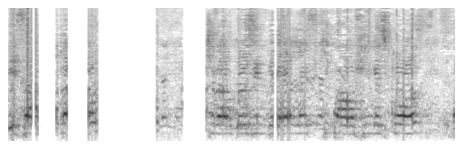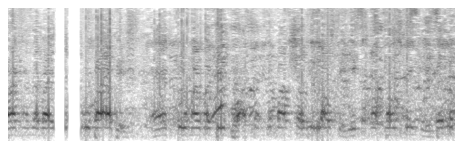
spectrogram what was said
Is uh, goes in there. Let's keep our fingers crossed. Back on the by Bubabis and Umar Madibo. I sent him back shot. He lost it. He came down quickly. Bello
